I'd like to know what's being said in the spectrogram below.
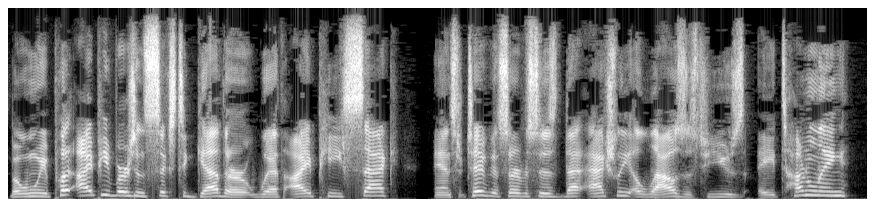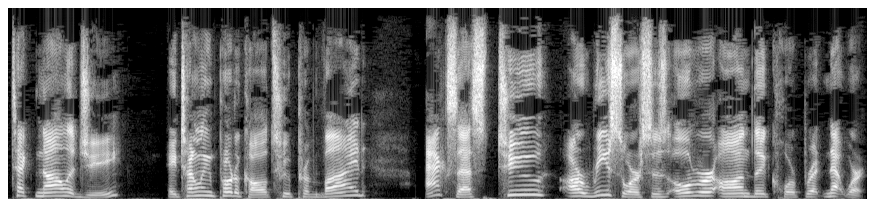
But when we put IP version 6 together with IPsec and certificate services, that actually allows us to use a tunneling technology, a tunneling protocol to provide access to our resources over on the corporate network.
